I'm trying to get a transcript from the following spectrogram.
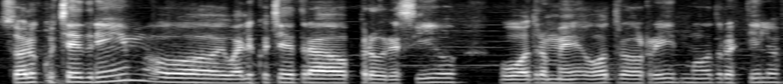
solo escuché Dream o igual escuché otros progresivos u otro, otro ritmo, otro estilo?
